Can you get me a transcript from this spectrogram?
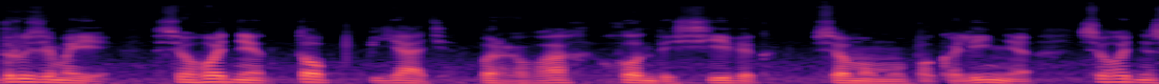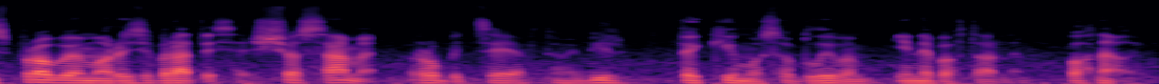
Друзі мої, сьогодні топ-5 переваг Honda Civic в сьомому поколінні. Сьогодні спробуємо розібратися, що саме робить цей автомобіль таким особливим і неповторним. Погнали!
